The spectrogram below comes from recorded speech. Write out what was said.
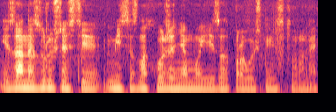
із-за незручності місця знаходження моєї заправочної сторони.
